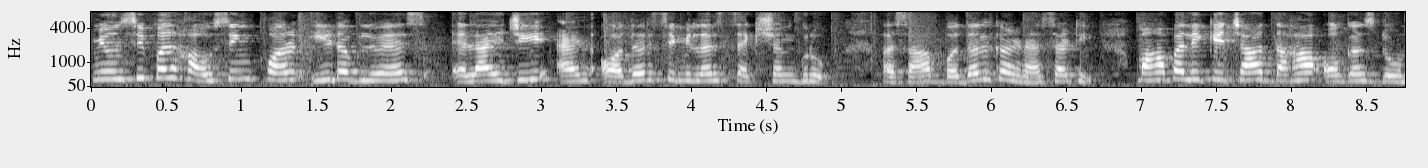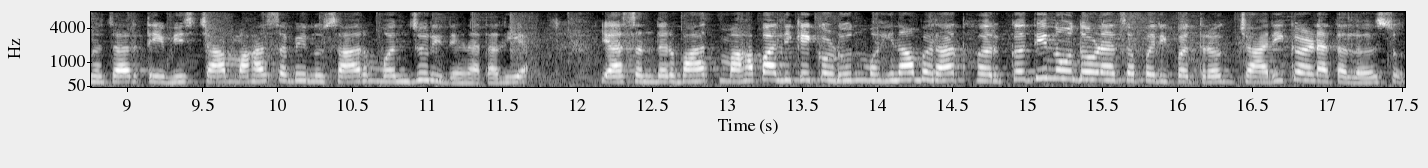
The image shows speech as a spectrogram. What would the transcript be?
municipal housing for E W S L I G and other similar section group असा बदल करण्यासाठी महापालिकेच्या दहा ऑगस्ट दोन हजार तेवीसच्या महासभेनुसार मंजुरी देण्यात आली आहे. या संदर्भात महापालिकेकडून महिनाभरात हरकती नोंदवण्याचं परिपत्रक जारी करण्यात आलं असून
